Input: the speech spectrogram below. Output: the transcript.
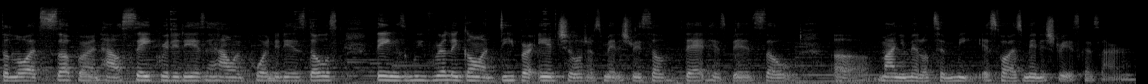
the Lord's Supper and how sacred it is and how important it is. Those things we've really gone deeper in children's ministry, so that has been so uh, monumental to me as far as ministry is concerned.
